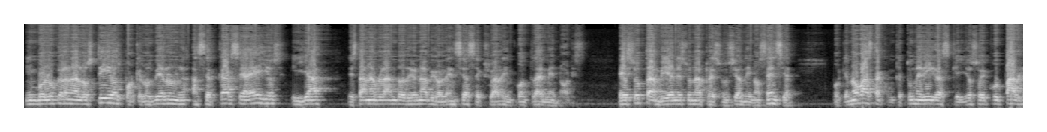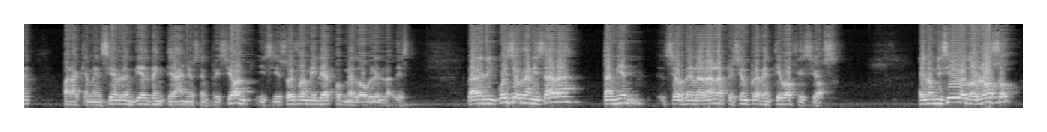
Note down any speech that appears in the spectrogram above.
involucran a los tíos porque los vieron acercarse a ellos y ya están hablando de una violencia sexual en contra de menores? Eso también es una presunción de inocencia, porque no basta con que tú me digas que yo soy culpable para que me encierren 10, 20 años en prisión y si soy familiar pues me doblen la de la delincuencia organizada también se ordenará la prisión preventiva oficiosa. El homicidio doloso,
